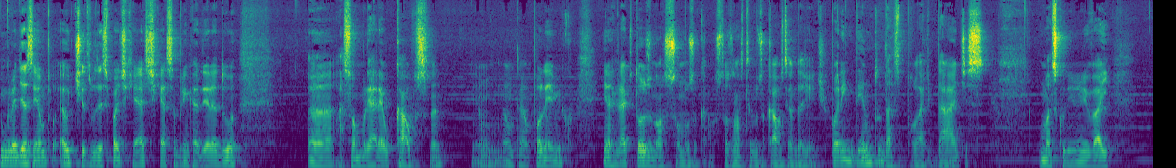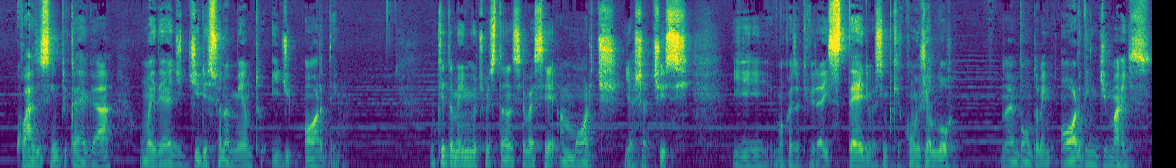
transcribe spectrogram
Um grande exemplo é o título desse podcast, que é essa brincadeira do uh, A Sua Mulher é o Caos, né? É um, é um tema polêmico e na realidade todos nós somos o caos, todos nós temos o caos dentro da gente. Porém, dentro das polaridades, o masculino ele vai quase sempre carregar uma ideia de direcionamento e de ordem. O que também, em última instância, vai ser a morte e a chatice. E uma coisa que vira estéreo, assim, porque congelou. Não é bom também ordem demais.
